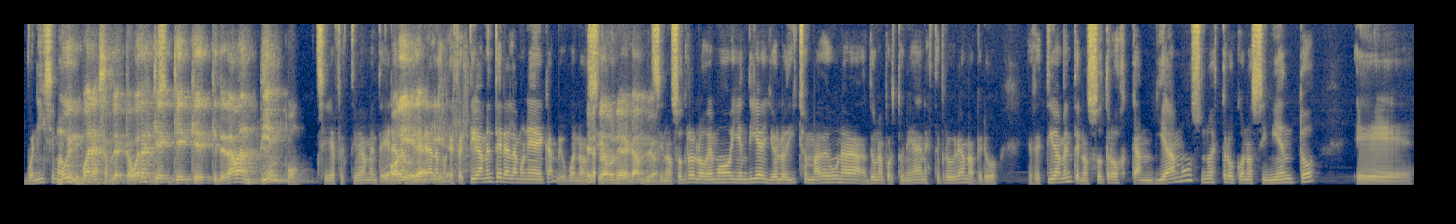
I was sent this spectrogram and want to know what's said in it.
Buenísima. Muy buena esa ¿Te acuerdas que, que, que, te daban tiempo? Sí, efectivamente. Era, era, la, efectivamente era la moneda de cambio. Bueno, era si, la moneda de cambio. Si nosotros lo vemos hoy en día, yo lo he dicho en más de una, de una oportunidad en este programa, pero efectivamente nosotros cambiamos nuestro conocimiento eh,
